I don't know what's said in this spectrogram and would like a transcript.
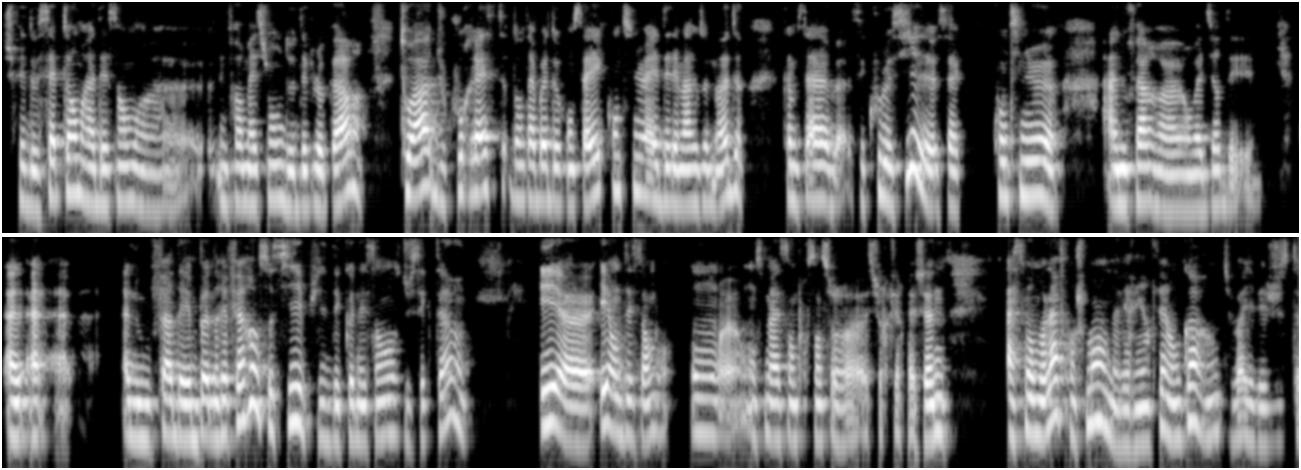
je fais de septembre à décembre euh, une formation de développeur. Toi, du coup, reste dans ta boîte de conseil, continue à aider les marques de mode. Comme ça, bah, c'est cool aussi. Ça continue à nous faire, euh, on va dire, des, à, nous faire des bonnes références aussi et puis des connaissances du secteur. Et, euh, en décembre, on, se met à 100% sur, sur Clear à ce moment-là, franchement, on n'avait rien fait encore. Hein, tu vois, il y avait juste,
